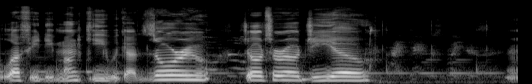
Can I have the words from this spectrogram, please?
Luffy D Monkey. We got Zoro, Jotaro, Geo, uh,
